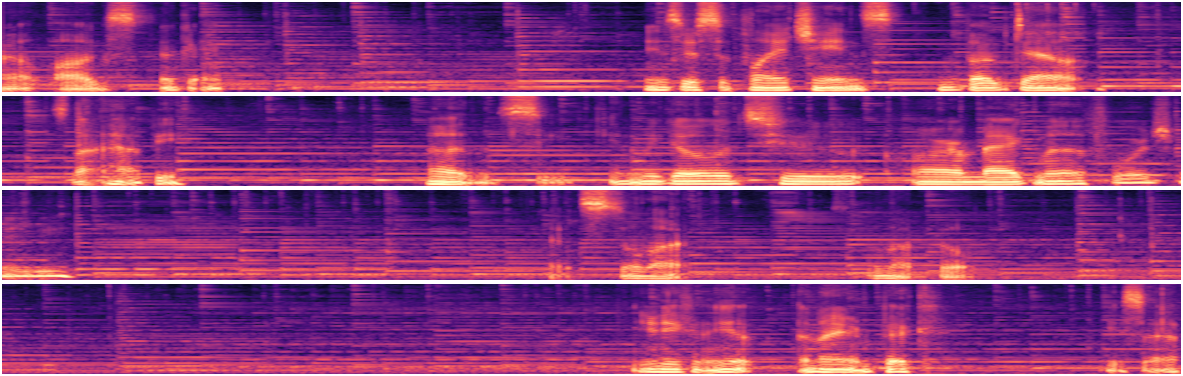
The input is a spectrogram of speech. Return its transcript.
Oh, logs. Okay. Means their supply chain's bugged out. It's not happy. Uh, let's see. Can we go to our magma forge, maybe? It's still not, still not built. Uniquely, yep, an iron pick. ASAP.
